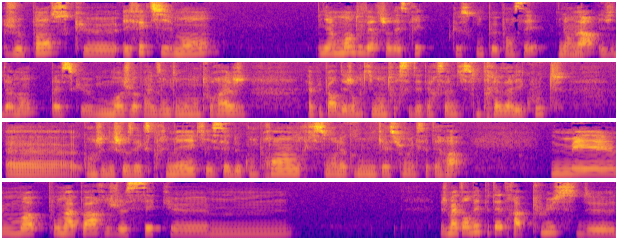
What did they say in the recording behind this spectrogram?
je pense que effectivement, il y a moins d'ouverture d'esprit que ce qu'on peut penser. Il y en Mm. a, évidemment, parce que moi, je vois par exemple dans mon entourage, la plupart des gens qui m'entourent, c'est des personnes qui sont très à l'écoute euh, quand j'ai des choses à exprimer, qui essaient de comprendre, qui sont dans la communication, etc. Mais moi, pour ma part, je sais que hum, je m'attendais peut-être à plus de,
